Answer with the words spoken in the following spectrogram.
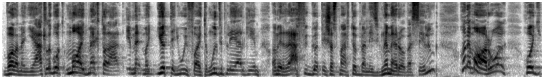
valamennyi átlagot, majd megtalált, me- majd jött egy újfajta multiplayer game, amire ráfüggött, és azt már többen nézik. Nem erről beszélünk, hanem arról, hogy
